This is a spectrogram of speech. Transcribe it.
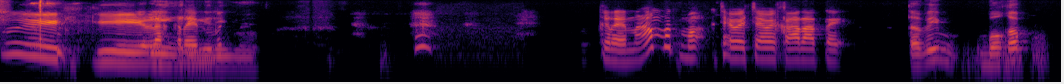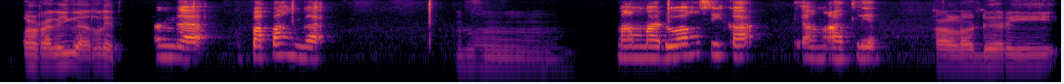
Wih, gila keren. Bu. Keren amat Ma. cewek-cewek karate. Tapi bokap olahraga juga atlet. Enggak, papa enggak. Hmm. Mama doang sih, Kak, yang atlet. Kalau dari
